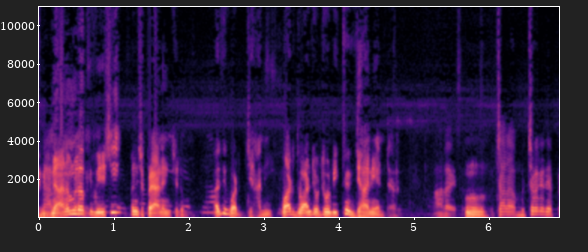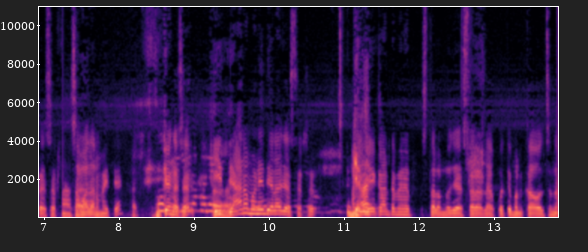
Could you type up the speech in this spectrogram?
జ్ఞానంలోకి వేసి మనిషి ప్రయాణించడం. అది వాడు ధ్యాని. వాడు వాటి ధ్యాని అంటారు. చాలా ముచ్చటగా చెప్పారు సార్. నా సమాధానం అయితే. ముఖ్యంగా సార్ ఈ ధ్యానం అనేది ఎలా చేస్తారు సార్? ఏకాంతమైన స్థలంలో చేస్తారా? లేకపోతే మనకు కావాల్సిన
